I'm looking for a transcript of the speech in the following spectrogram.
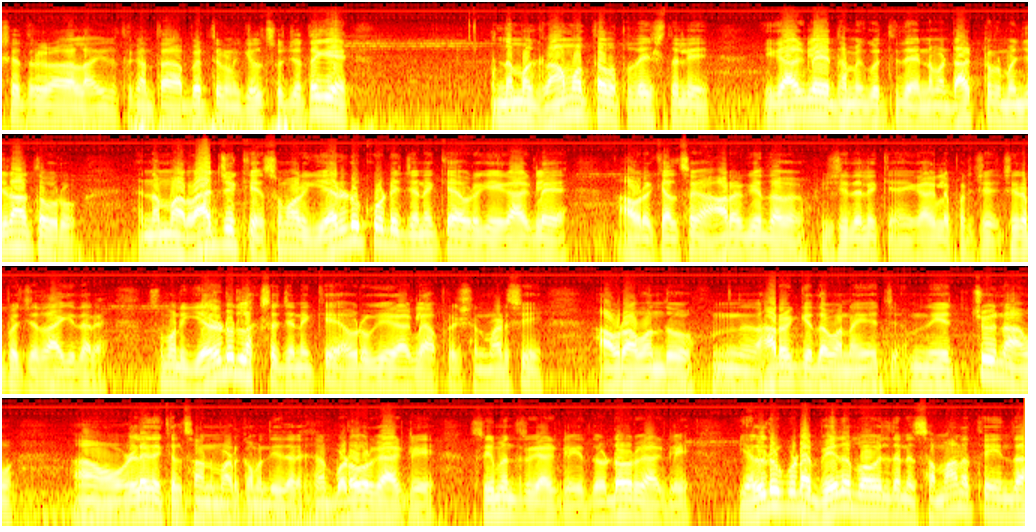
ಕ್ಷೇತ್ರಗಳ ಇರ್ತಕ್ಕಂಥ ಅಭ್ಯರ್ಥಿಗಳನ್ನು ಗೆಲ್ಲಿಸೋ ಜೊತೆಗೆ ನಮ್ಮ ಗ್ರಾಮೋತ್ತರ ಪ್ರದೇಶದಲ್ಲಿ ಈಗಾಗಲೇ ನಮಗೆ ಗೊತ್ತಿದೆ, ನಮ್ಮ ಡಾಕ್ಟರ್ ಮಂಜುನಾಥ್ ಅವರು ನಮ್ಮ ರಾಜ್ಯಕ್ಕೆ ಸುಮಾರು ಎರಡು ಕೋಟಿ ಜನಕ್ಕೆ ಅವರಿಗೆ ಈಗಾಗಲೇ ಅವರ ಕೆಲಸ, ಆರೋಗ್ಯದ ವಿಷಯದಲ್ಲಿ ಈಗಾಗಲೇ ಪರಿಚಯ, ಚಿರಪರಿಚಿತರಾಗಿದ್ದಾರೆ. ಸುಮಾರು ಎರಡು ಲಕ್ಷ ಜನಕ್ಕೆ ಅವ್ರಿಗೆ ಈಗಾಗಲೇ ಆಪರೇಷನ್ ಮಾಡಿಸಿ ಅವರ ಒಂದು ಆರೋಗ್ಯದವನ್ನು ಹೆಚ್ಚು ಹೆಚ್ಚು ನಾವು ಒಳ್ಳೆಯದೇ ಕೆಲಸವನ್ನು ಮಾಡ್ಕೊಂಬಂದಿದ್ದಾರೆ ಬಡವ್ರಿಗಾಗಲಿ, ಶ್ರೀಮಂತರಿಗಾಗಲಿ, ದೊಡ್ಡವ್ರಿಗಾಗಲಿ, ಎಲ್ಲರೂ ಕೂಡ ಭೇದ ಭಾವ ಸಮಾನತೆಯಿಂದ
